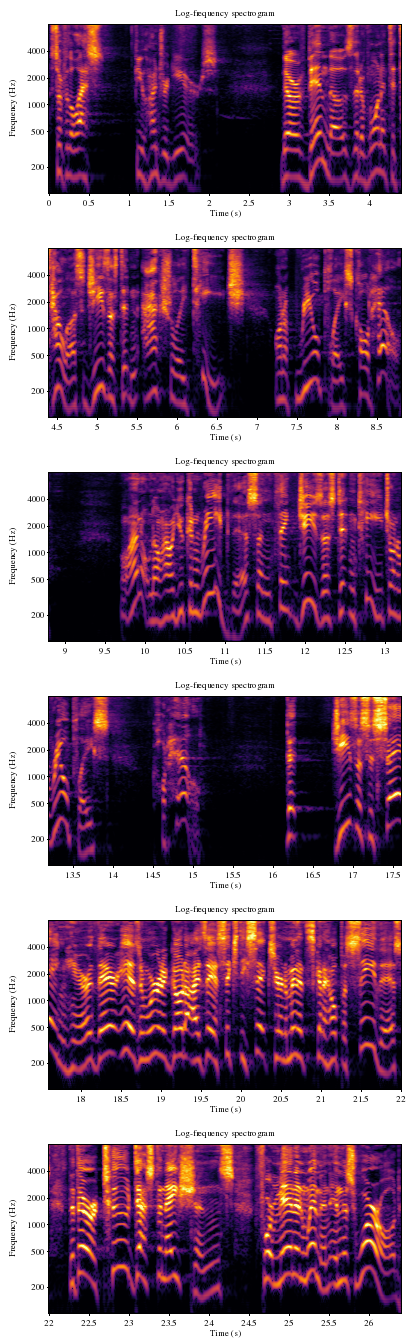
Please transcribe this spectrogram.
so for the last few hundred years, there have been those that have wanted to tell us Jesus didn't actually teach on a real place called hell. Well, I don't know how you can read this and think Jesus didn't teach on a real place called hell. That Jesus is saying here, there is, and we're going to go to Isaiah 66 here in a minute, it's going to help us see this, that there are two destinations for men and women in this world.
